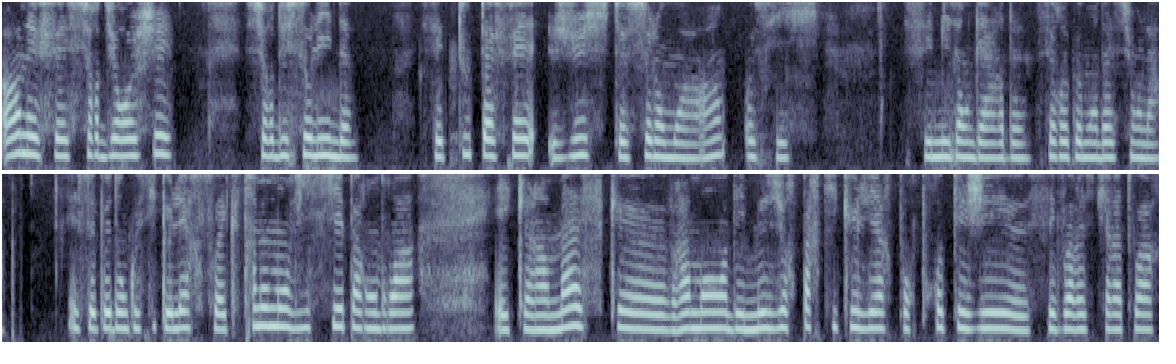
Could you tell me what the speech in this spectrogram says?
en effet sur du rocher, sur du solide. C'est tout à fait juste selon moi hein, aussi ces mises en garde, ces recommandations-là. Il se peut donc aussi que l'air soit extrêmement vicié par endroits et qu'un masque, euh, vraiment des mesures particulières pour protéger euh, ses voies respiratoires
